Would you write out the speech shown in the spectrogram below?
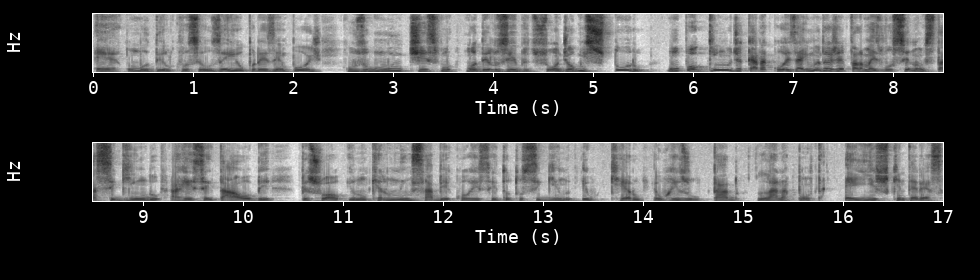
é o modelo que você usa. Eu, por exemplo, hoje uso muitíssimo modelos híbridos, onde eu misturo um pouquinho de cada coisa. Aí muita gente fala, mas você não está seguindo a receita A ou B. Pessoal, eu não quero nem saber qual receita eu estou seguindo, eu quero é o resultado lá na ponta. É isso que interessa,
